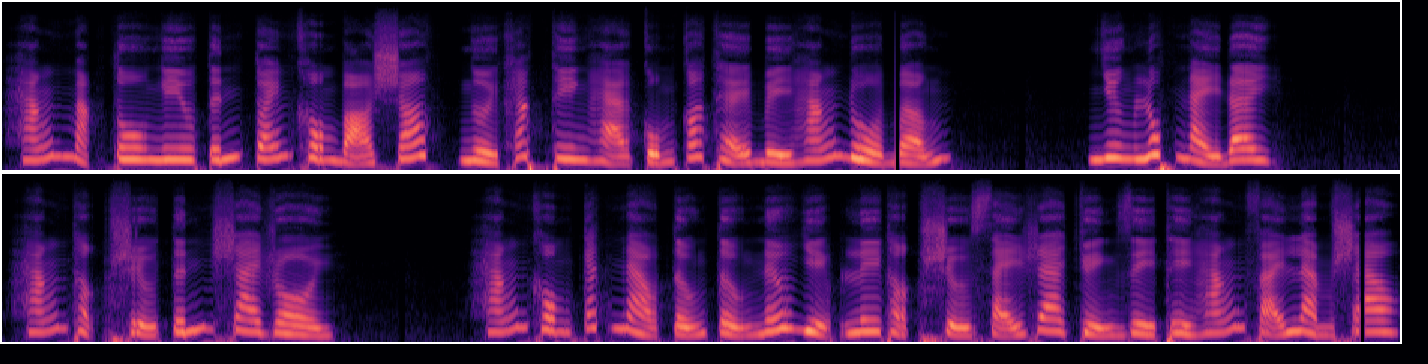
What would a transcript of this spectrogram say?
Hắn mặt tu nghiêu tính toán không bỏ sót, người khắp thiên hạ cũng có thể bị hắn đùa bẩn. Nhưng lúc này đây, hắn thật sự tính sai rồi. Hắn không cách nào tưởng tượng nếu Diệp Ly thật sự xảy ra chuyện gì thì hắn phải làm sao.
